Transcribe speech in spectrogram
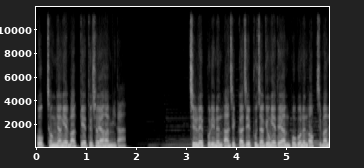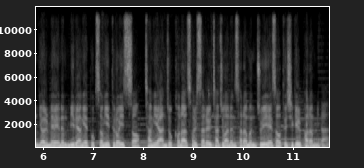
꼭 정량에 맞게 드셔야 합니다. 찔레 뿌리는 아직까지 부작용에 대한 보고는 없지만 열매에는 미량의 독성이 들어있어 장이 안 좋거나 설사를 자주 하는 사람은 주의해서 드시길 바랍니다.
